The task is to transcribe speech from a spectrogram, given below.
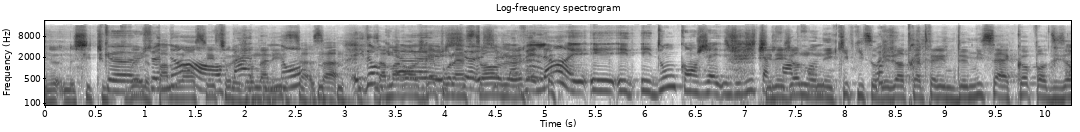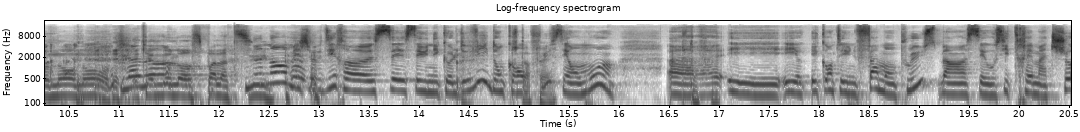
Ne- ne- si tu Que pouvais ne pas me lancer sur les journalistes, ça, ça, m'arrangerait euh, pour l'instant. Je, je- l'avais là et, et, et, et donc quand j'ai, je dis, J'ai les gens de mon équipe qui sont déjà en train de faire une demi-syncope en disant non, non, qu'elle non. ne lance pas là-dessus. Non, non, mais je veux dire, euh, c'est c'est une école de vie, donc en plus et en moins. Euh, et, et, et quand tu es une femme en plus, ben, c'est aussi très macho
